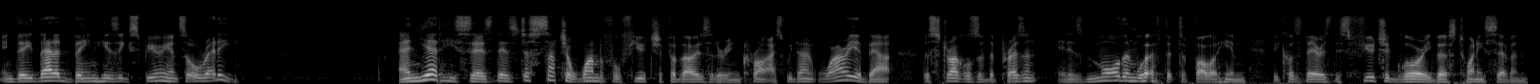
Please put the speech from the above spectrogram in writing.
Indeed, that had been his experience already. And yet, he says, there's just such a wonderful future for those that are in Christ. We don't worry about the struggles of the present. It is more than worth it to follow him because there is this future glory, verse 27,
